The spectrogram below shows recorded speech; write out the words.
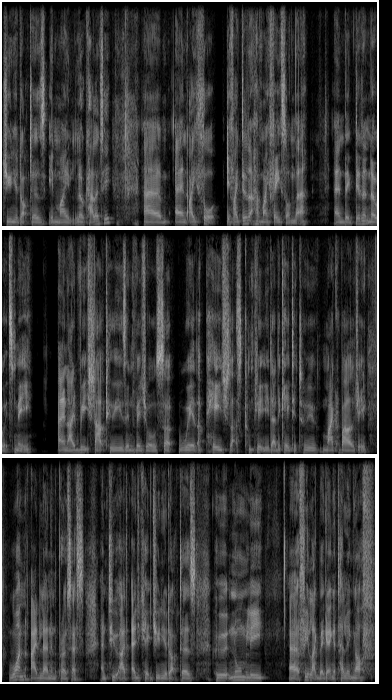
junior doctors in my locality. Um, and I thought if I didn't have my face on there and they didn't know it's me, and I reached out to these individuals uh, with a page that's completely dedicated to microbiology. One, I'd learn in the process, and two, I'd educate junior doctors who normally uh, feel like they're getting a telling off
